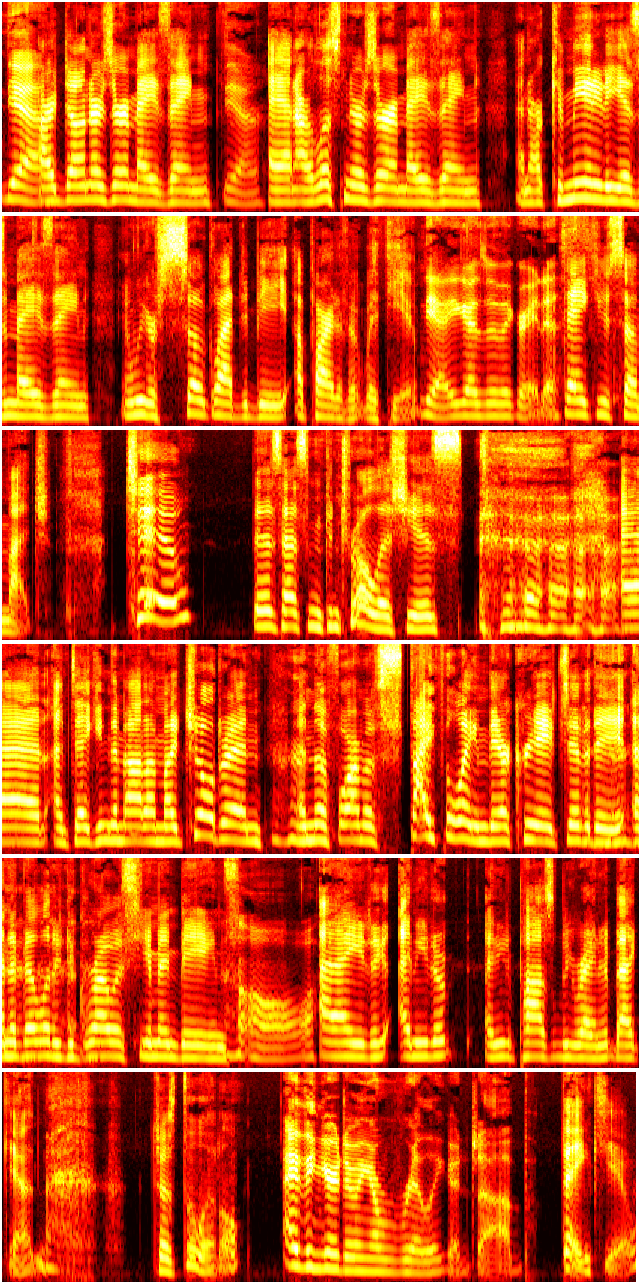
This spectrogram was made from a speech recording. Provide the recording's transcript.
Yeah. Our donors are amazing. Yeah. And our listeners are amazing. And our community is amazing. And we are so glad to be a part of it with you. yeah, you guys are the greatest. Thank you so much. Two, Biz has some control issues. and I'm taking them out on my children in the form of stifling their creativity and ability to grow as human beings. Oh. And I need to I need to I need to possibly rein it back in. Just a little. I think you're doing a really good job. Thank you.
